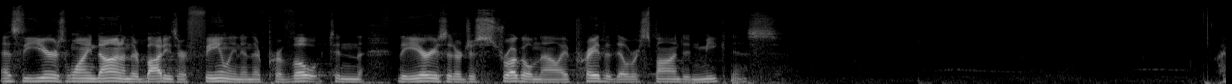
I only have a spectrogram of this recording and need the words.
as the years wind on and their bodies are failing and they're provoked in the, areas that are just struggle now, I pray that they'll respond in meekness. I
